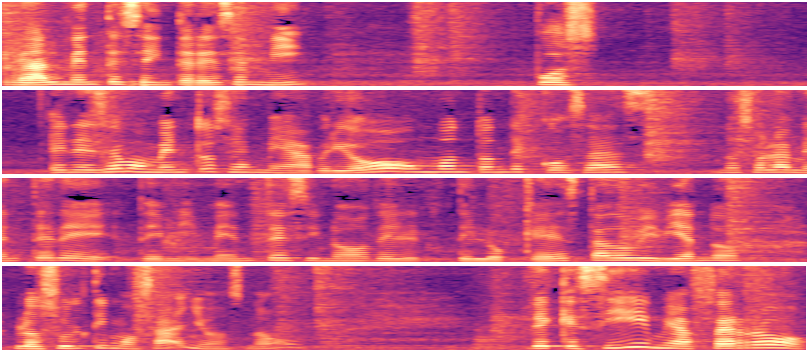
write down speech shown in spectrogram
realmente se interese en mí, pues en ese momento se me abrió un montón de cosas, no solamente de, mi mente, sino de, de, lo que he estado viviendo los últimos años, ¿no? De que sí, me aferro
